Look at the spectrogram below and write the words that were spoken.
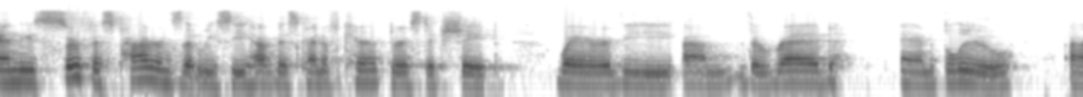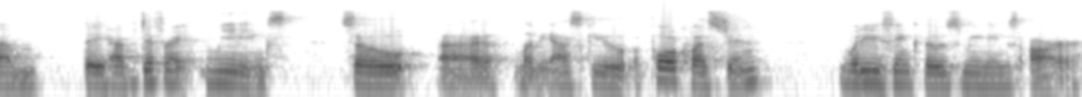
And these surface patterns that we see have this kind of characteristic shape where the, um, the red and blue, um, they have different meanings. So uh, let me ask you a poll question. What do you think those meanings are?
